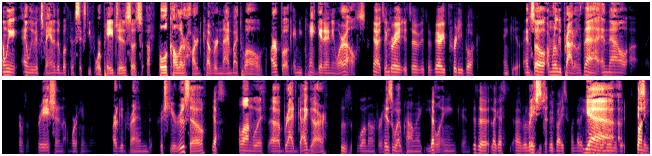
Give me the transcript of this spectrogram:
and we and we've expanded the book to 64 pages, so it's a full color hardcover nine by 12 art book, and you can't get it anywhere else. Yeah, it's a And- great. It's a it's a very pretty book. Thank you. And so I'm really proud of that. And now, uh, in terms of creation, I'm working with our good friend Christy Russo, Yes, along with uh, Brad Guigar, who's well known for his webcomic Evil Inc. And there's a like a, a relationship advice one that I can't Yeah, remember the name of it. It's funny.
